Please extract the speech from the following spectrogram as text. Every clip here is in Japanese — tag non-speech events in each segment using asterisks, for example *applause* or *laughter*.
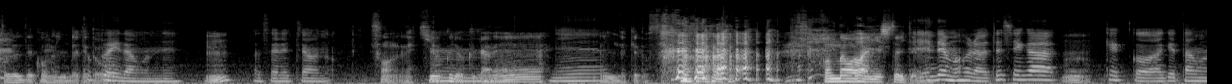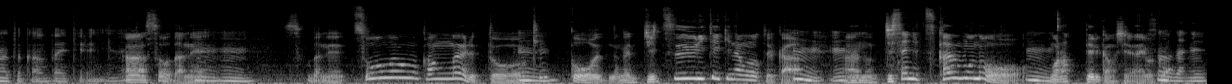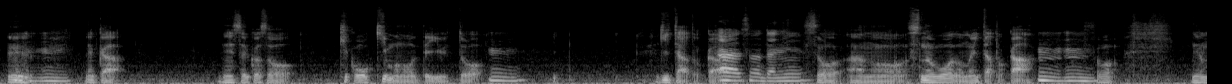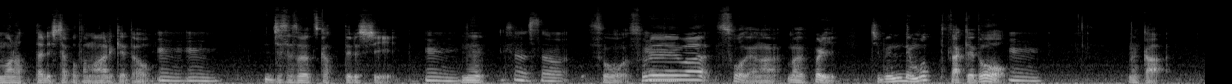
と出てこないんだけど。得意だもんね。うん？忘れちゃうの。そうだね。記憶力がねうん。ないんねだけどさ。*laughs* こんな話題にしといてえねでもほら私がうん。結構あげたものとか覚えてるんじゃない？ああそうだね、うんそうだね。そう考えると、うん。結構なんか実売り的なものというか、うんうん。あの実際に使うものをうん。もらってるかもしれない、うん僕は。そうだね。うん。うんなんかねそれこそ結構大きいもので言うとギターとあかあそうだね。そうあのスノーボードの板とか、うんうん。そうねもらったりしたこともあるけど、うんうん。実際それを使ってるしうん。ね。そうそう。そうそれはそうだよな、まあやっぱり自分で持ってたけど、うん。なんか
